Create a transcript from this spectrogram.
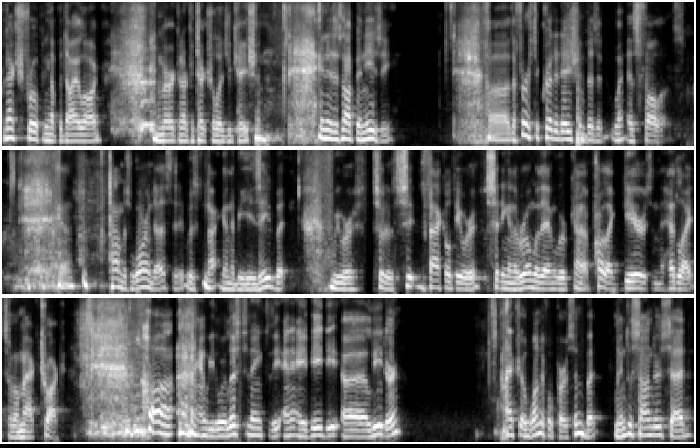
but actually for opening up a dialogue in American architectural education. And it has not been easy. Uh, the first accreditation visit went as follows. And Thomas warned us that it was not going to be easy, but we were sort of, the faculty were sitting in the room with him. We were kind of probably like deers in the headlights of a Mack truck. Uh, And we were listening to the NAB uh, leader, actually a wonderful person, but Linda Saunders said,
